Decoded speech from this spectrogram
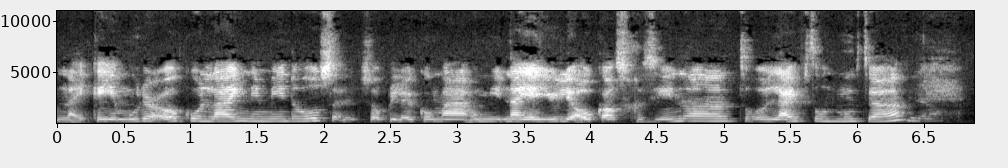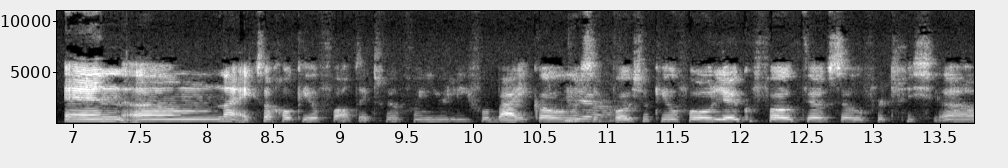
nou, ik ken je moeder ook online inmiddels. En het is ook leuk om, haar- om nou, ja, jullie ook als gezin eh, te, live te ontmoeten. Ja. En nou, ik zag ook heel veel, altijd veel van jullie voorbij komen. Ja. Ze posten ook heel veel leuke foto's over het, eh,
